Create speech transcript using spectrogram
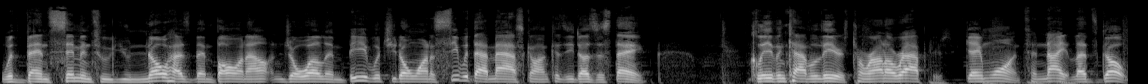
with Ben Simmons, who you know has been balling out, and Joel Embiid, which you don't want to see with that mask on because he does his thing. Cleveland Cavaliers, Toronto Raptors, game one tonight. Let's go.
